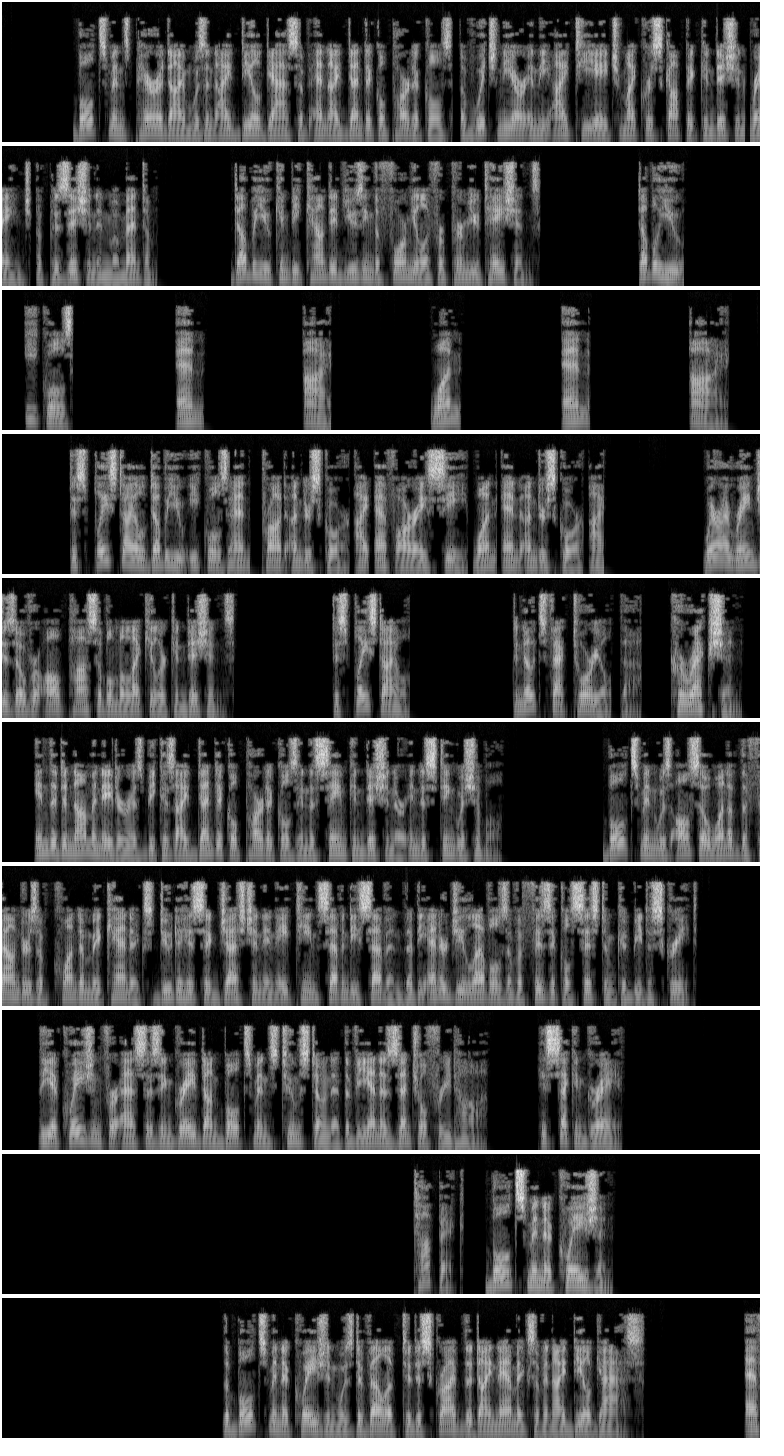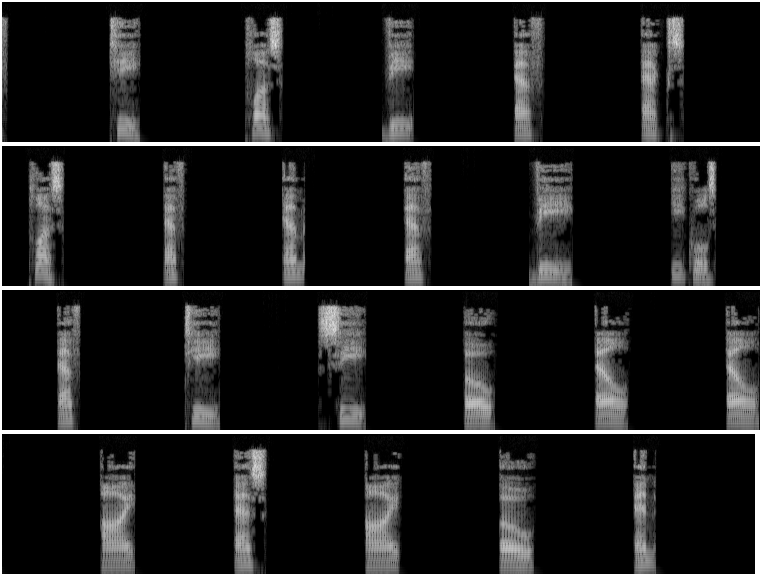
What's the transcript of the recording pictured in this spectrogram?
Boltzmann's paradigm was an ideal gas of n identical particles, of which Ni are in the ith microscopic condition range of position and momentum. W can be counted using the formula for permutations. W equals n i 1 n i display style W equals n prod underscore i frac 1 n underscore i where I ranges over all possible molecular conditions. Display style denotes factorial. The correction in the denominator is because identical particles in the same condition are indistinguishable. Boltzmann was also one of the founders of quantum mechanics due to his suggestion in 1877 that the energy levels of a physical system could be discrete. The equation for S is engraved on Boltzmann's tombstone at the Vienna Zentralfriedhof. His second grave. Boltzmann equation The Boltzmann equation was developed to describe the dynamics of an ideal gas. F T plus V F X plus F M F V equals F T C O L L I S I O N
